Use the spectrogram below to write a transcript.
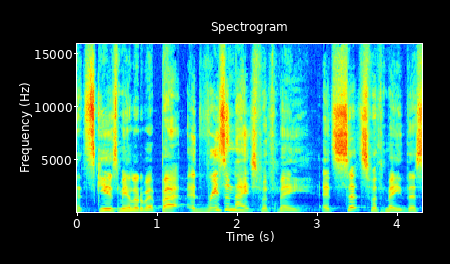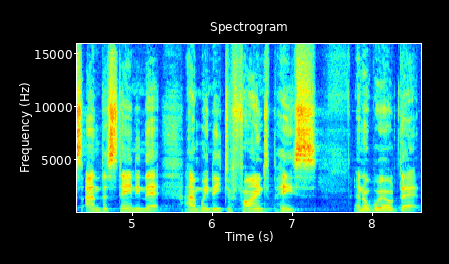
it scares me a little bit, but it resonates with me. It sits with me, this understanding that um, we need to find peace in a world that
